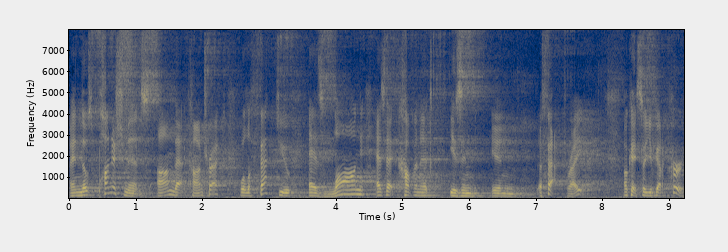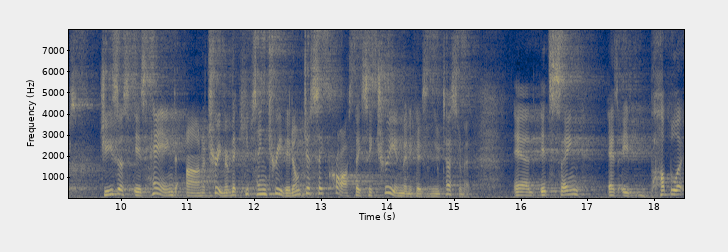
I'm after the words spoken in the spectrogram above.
And those punishments on that contract will affect you as long as that covenant is in, in effect, right? Okay, so you've got a curse. Jesus is hanged on a tree. Remember, they keep saying tree. They don't just say cross, they say tree in many cases in the New Testament. And it's saying as a public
